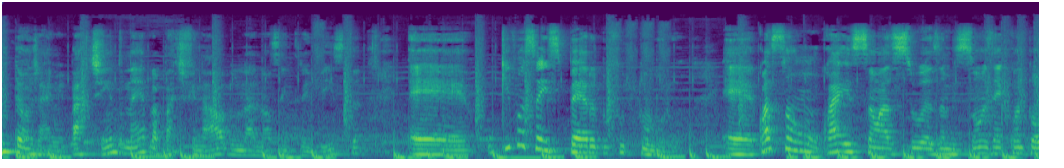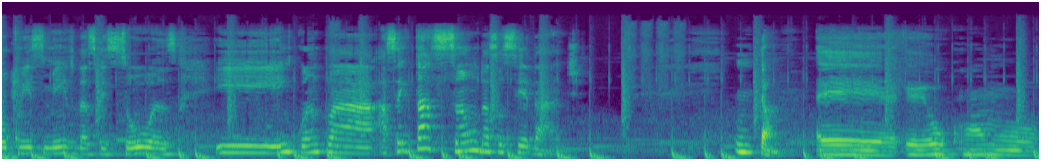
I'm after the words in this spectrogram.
Então, Jaime, partindo né, para a parte final da nossa entrevista, é, o que você espera do futuro? É, quais, são, quais são as suas ambições né, quanto ao conhecimento das pessoas e enquanto à aceitação da sociedade? Então, é, eu como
